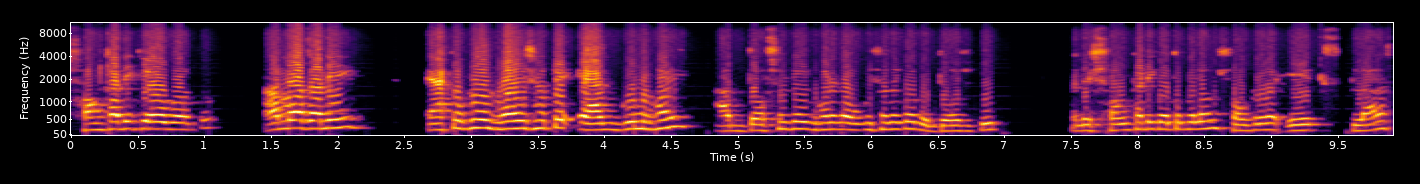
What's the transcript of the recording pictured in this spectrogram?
সংখ্যাটি কি হবে বলতো আমরা জানি এককের ঘরের সাথে এক গুণ হয়, আর দশকের ঘরের অঙ্কের সাথে কত? দশ গুণ। তাহলে সংখ্যাটি কত পেলাম? সংখ্যা এক্স প্লাস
